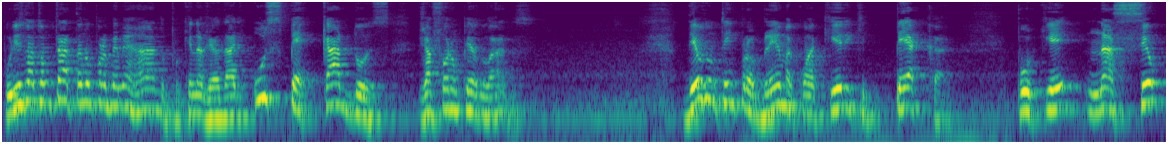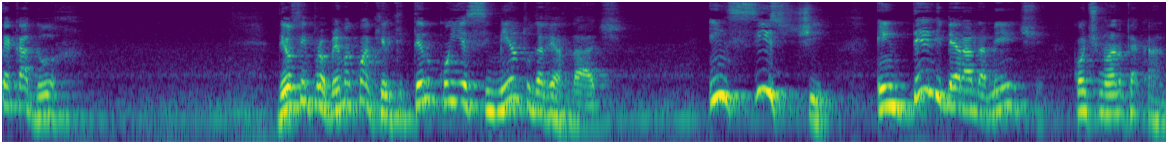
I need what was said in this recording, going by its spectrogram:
Por isso nós estamos tratando o problema errado, porque na verdade os pecados já foram perdoados. Deus não tem problema com aquele que peca porque nasceu pecador. Deus tem problema com aquele que, tendo conhecimento da verdade, insiste em deliberadamente continuar no pecado.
